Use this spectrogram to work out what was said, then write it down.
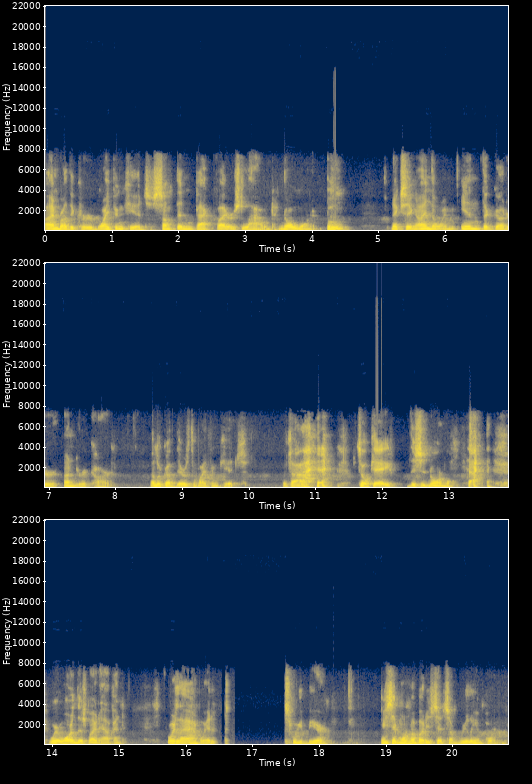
I'm by the curb, wife and kids. Something backfires loud, no warning. Boom. Next thing I know, I'm in the gutter under a car. I look up, there's the wife and kids. It's, ah, it's okay. This is normal. we are warned this might happen. We laugh, we had a sweet beer. And he said, one of my buddies said something really important.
